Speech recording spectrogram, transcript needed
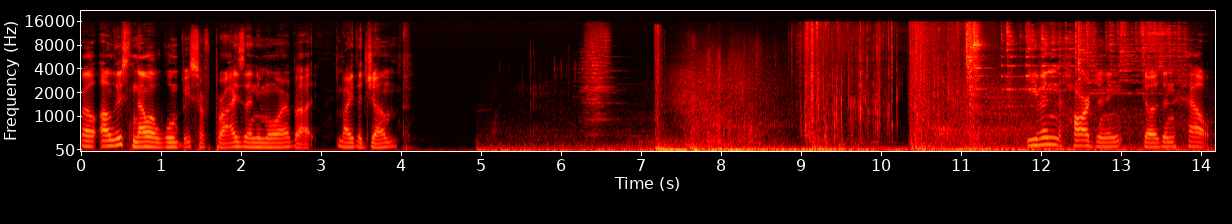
Well, at least now I won't be surprised anymore but by the jump. Even hardening doesn't help.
